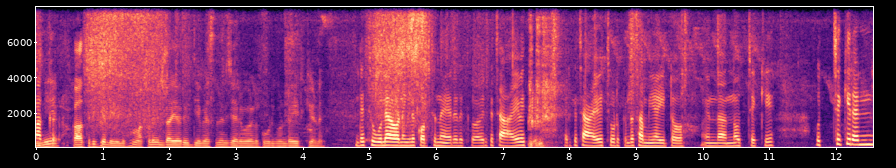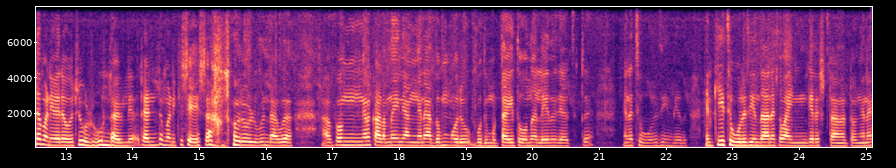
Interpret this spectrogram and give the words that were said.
ഇനി കാത്തിരിക്കല്ലേ? ഇനിയിപ്പോൾ മക്കൾ വലുതായി ഒരു വിദ്യാഭ്യാസത്തിന് ചെലവുകൾ കൂടിക്കൊണ്ടേയിരിക്കുകയാണ് എന്റെ ചൂലാവണമെങ്കിൽ കുറച്ച് നേരം എടുക്കുക. അവർക്ക് ചായ വെച്ച് അവർക്ക് ചായ വെച്ച് കൊടുക്കേണ്ട സമയമായിട്ടോ എന്താന്ന് ഉച്ചയ്ക്ക് ഉച്ചയ്ക്ക് രണ്ട് മണി വരെ ഒരു ഒഴിവുണ്ടാവില്ല. രണ്ട് മണിക്ക് ശേഷമാണ് ഒരു ഒഴിവുണ്ടാവുക. അപ്പോൾ ഇങ്ങനെ കടന്നു കഴിഞ്ഞാൽ അങ്ങനെ അതും ഒരു ബുദ്ധിമുട്ടായി തോന്നുകയല്ലേ എന്ന് വിചാരിച്ചിട്ട് ഇങ്ങനെ ചൂൽ ചീന്തിയത്. എനിക്ക് ഈ ചൂൽ ചീന്താനൊക്കെ ഭയങ്കര ഇഷ്ടമാണ് കേട്ടോ. ഇങ്ങനെ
